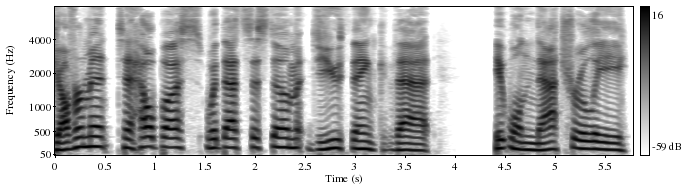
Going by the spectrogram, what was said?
government to help us with that system? Do you think that it will naturally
